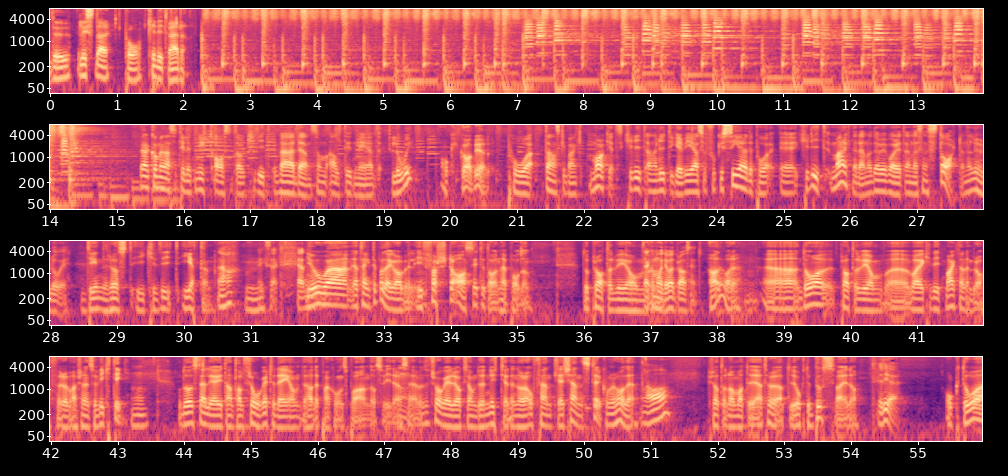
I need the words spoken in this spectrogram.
Du lyssnar på Kreditvärlden. Välkommen alltså till ett nytt avsnitt av Kreditvärlden som alltid med Louis Och Gabriel. På Danske Bank Markets, kreditanalytiker. Vi är alltså fokuserade på eh, kreditmarknaden och det har vi varit ända sedan starten, eller hur Louis? Din röst i krediteten. Ja, Mm. exakt. En, Jo, eh, jag tänkte på det Gabriel. I första avsnittet av den här podden. Då pratade vi om... Jag kommer ihåg, det var ett bra avsnitt. Ja, det var det. Eh, Då pratade vi om eh, vad är kreditmarknaden bra för och varför den är så viktig. Mm. Och då ställde jag ju ett antal frågor till dig om du hade pensionssparande och så vidare. Mm. Så här. Men så frågade du också om du nyttjade några offentliga tjänster. Kommer du ihåg det? Ja, Vi pratade om att du, jag tror att du åkte buss varje dag. det gör jag. Och då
